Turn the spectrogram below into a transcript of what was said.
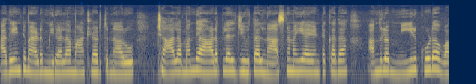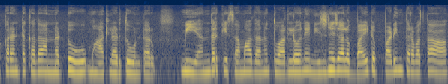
అదేంటి మేడం మీరు అలా మాట్లాడుతున్నారు? చాలామంది ఆడపిల్లల జీవితాలు నాశనం అయ్యాయంట కదా? అందులో మీరు కూడా ఒకరంట కదా అన్నట్టు మాట్లాడుతూ ఉంటారు. మీ అందరికీ సమాధానం త్వరలోనే నిజ నిజాలు బయట పడిన తర్వాత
